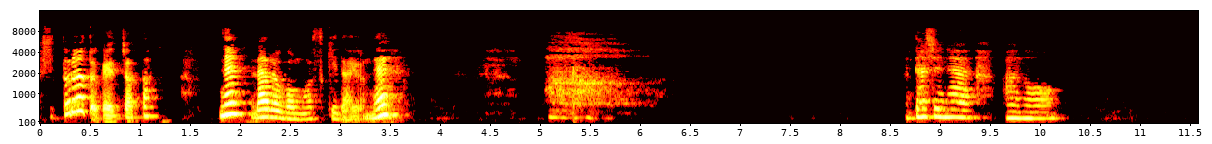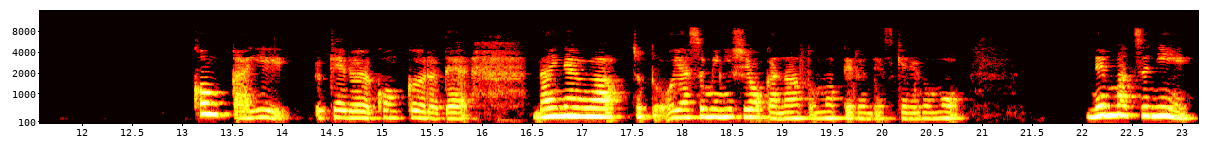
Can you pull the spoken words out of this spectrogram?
知っとる？とか言っちゃった。ね、ラルゴも好きだよね。はあ私ね、あの、今回受けるコンクールで、来年はちょっとお休みにしようかなと思ってるんですけれども、年末に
